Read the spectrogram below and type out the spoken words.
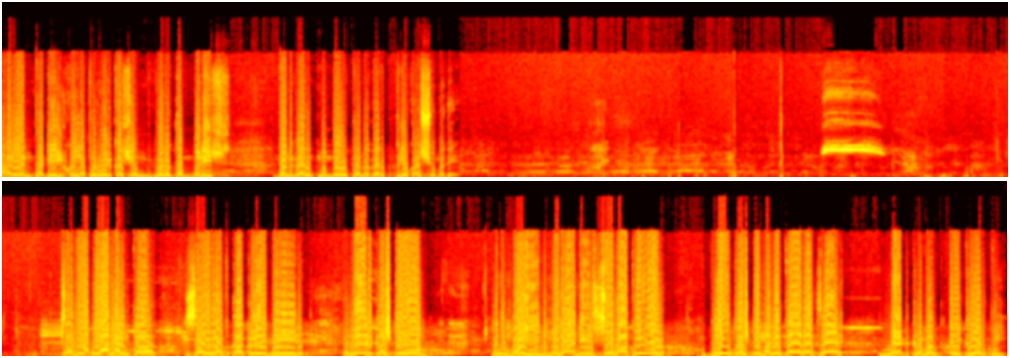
Aryan Patil Kolhapur red costume विरुद्ध मनीष बनगर मुंबई उपनगर ब्ल्यू काश्यू मध्ये चालू नंतर सौरभ काकडे बीड रेड कस्टोम आणि मोईन मुलानी सोलापूर ब्ल्यू कस्टोममध्ये तयार व्हायचंय मॅट क्रमांक एक वरती.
